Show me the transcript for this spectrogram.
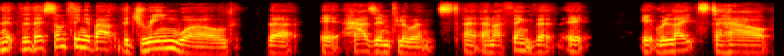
there's something about the dream world that it has influenced, and I think that it it relates to how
